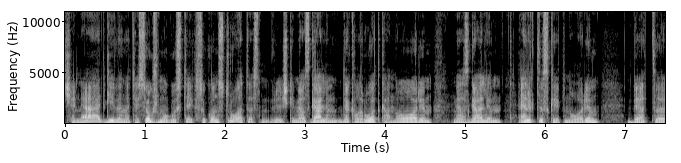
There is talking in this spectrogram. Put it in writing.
Čia neatgyvena, tiesiog žmogus taip sukonstruotas. Reiškia, mes galim deklaruoti, ką norim, mes galim elgtis kaip norim, bet e,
